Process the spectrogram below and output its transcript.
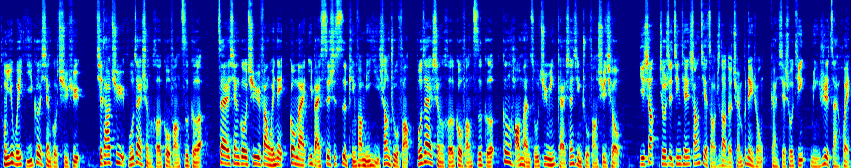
统一为一个限购区域。其他区域不再审核购房资格，在限购区域范围内购买一百四十四平方米以上住房不再审核购房资格，更好满足居民改善性住房需求。以上就是今天商界早知道的全部内容，感谢收听，明日再会。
